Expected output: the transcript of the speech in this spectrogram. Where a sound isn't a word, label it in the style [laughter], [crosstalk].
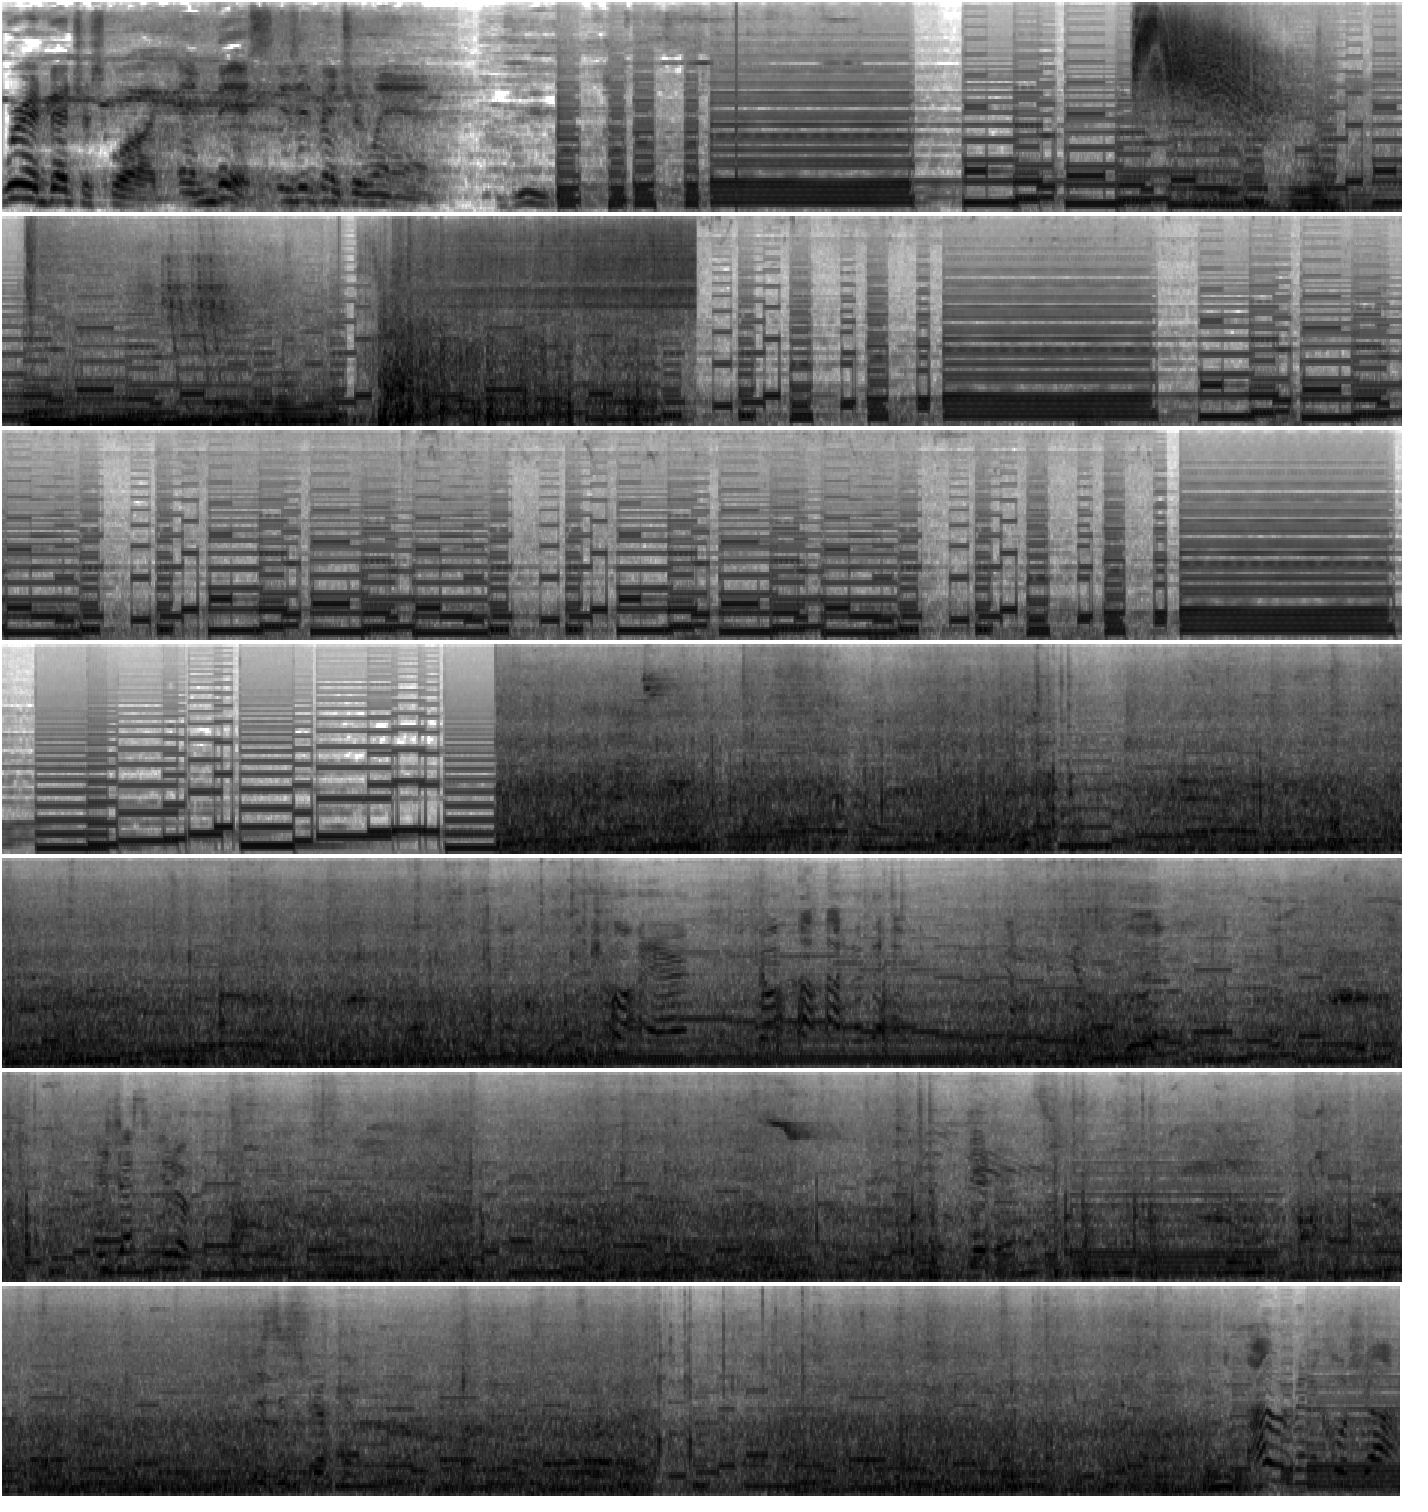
We're Adventure Squad. And this is Adventureland. Come Justin, get up. This is shocking. That would have been a cool shot.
